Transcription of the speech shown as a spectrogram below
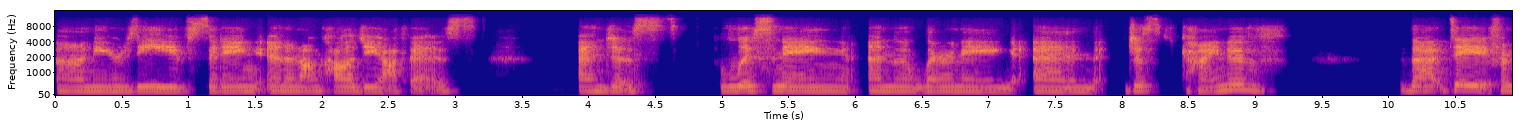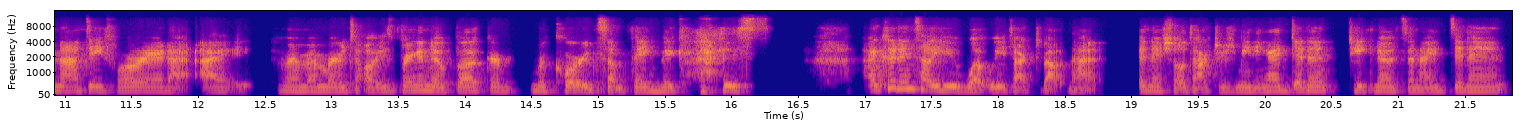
uh, New Year's Eve, sitting in an oncology office and just listening and learning and just kind of that day from that day forward I, I remember to always bring a notebook or record something because i couldn't tell you what we talked about in that initial doctor's meeting i didn't take notes and i didn't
